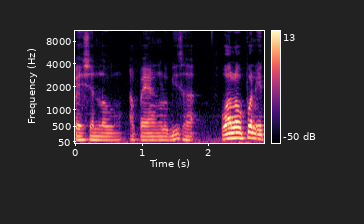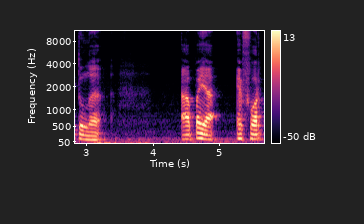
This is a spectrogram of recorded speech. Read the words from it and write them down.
passion lo, apa yang lo bisa. Walaupun itu nggak apa ya effort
